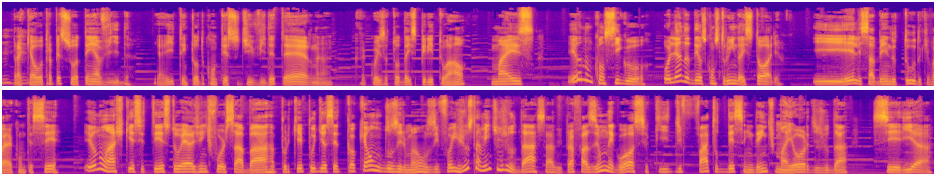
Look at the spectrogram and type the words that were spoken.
uhum. para que a outra pessoa tenha vida. E aí tem todo o contexto de vida eterna, a coisa toda espiritual, mas eu não consigo, olhando Deus construindo a história e ele sabendo tudo que vai acontecer, eu não acho que esse texto é a gente forçar a barra, porque podia ser qualquer um dos irmãos e foi justamente Judá, sabe, para fazer um negócio que de fato o descendente maior de Judá seria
